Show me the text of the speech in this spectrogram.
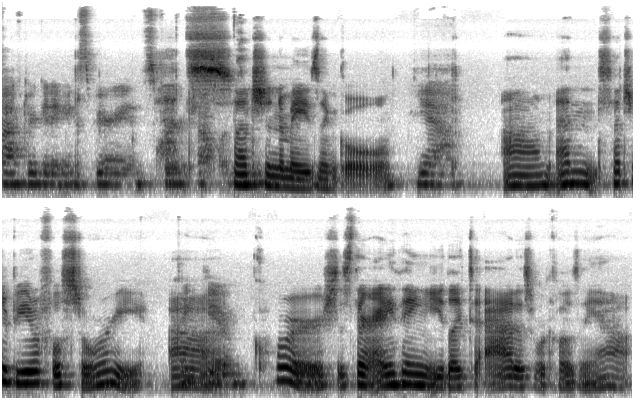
after getting experience for That's such an amazing goal. yeah. Um, and such a beautiful story. Thank uh, you. Of course. Is there anything you'd like to add as we're closing out?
